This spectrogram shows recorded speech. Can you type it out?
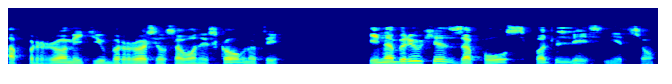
опрометью бросился вон из комнаты и на брюхе заполз под лестницу.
